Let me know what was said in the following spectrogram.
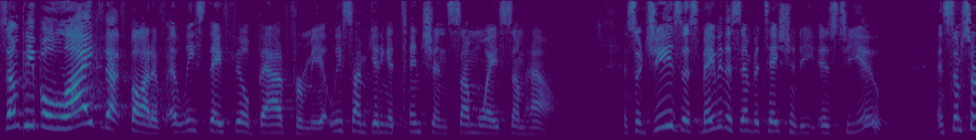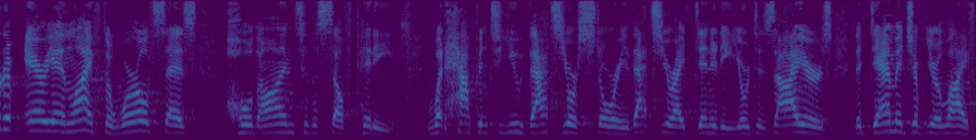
Some people like that thought of at least they feel bad for me. At least I'm getting attention some way, somehow. And so, Jesus, maybe this invitation to, is to you. In some sort of area in life, the world says, Hold on to the self pity. What happened to you, that's your story. That's your identity, your desires, the damage of your life.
